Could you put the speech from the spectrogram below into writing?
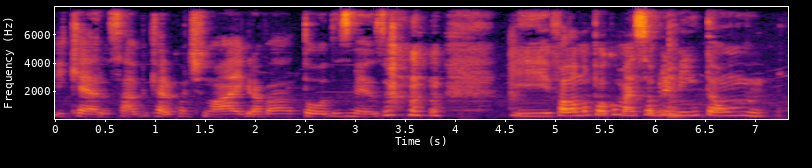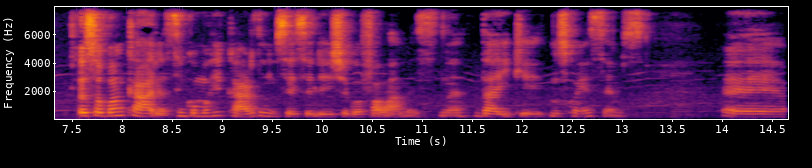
e quero, sabe? Quero continuar e gravar todos mesmo. e falando um pouco mais sobre mim, então. Eu sou bancária, assim como o Ricardo, não sei se ele chegou a falar, mas, né, daí que nos conhecemos. É...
